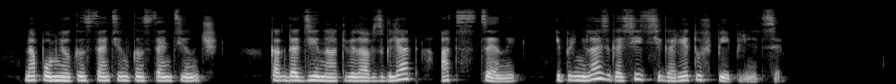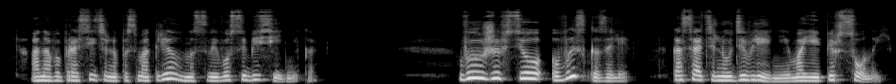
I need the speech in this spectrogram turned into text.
— напомнил Константин Константинович, когда Дина отвела взгляд от сцены и принялась гасить сигарету в пепельнице. Она вопросительно посмотрела на своего собеседника. «Вы уже все высказали касательно удивления моей персоной?»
